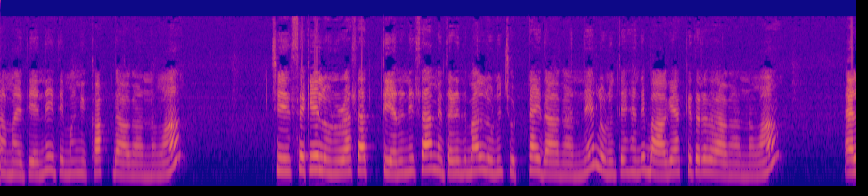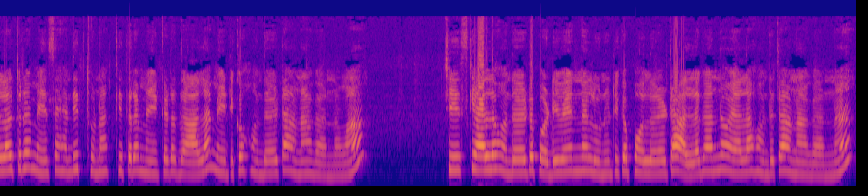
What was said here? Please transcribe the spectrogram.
තමයි තියෙන්නේ. ඉතින් මම එකක් දාගන්නවා. චීස් එකේ ලුණු රසක් තියෙන නිසා මෙතනදි මම ලුණු චුට්ටයි දාගන්නේ. ලුණු තේ හැඳි භාගයක් විතර දාගන්නවා. ඇල් වතුර මේස හැඳි තුනක් විතර මේකට දාලා මේ ටික හොඳට අනා ගන්නවා. චීස් කෑල්ල හොඳට පොඩි වෙන්න ලුණු ටික පොල් වලට අල්ල ගන්න ඔයාලා හොඳට අනා ගන්න.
